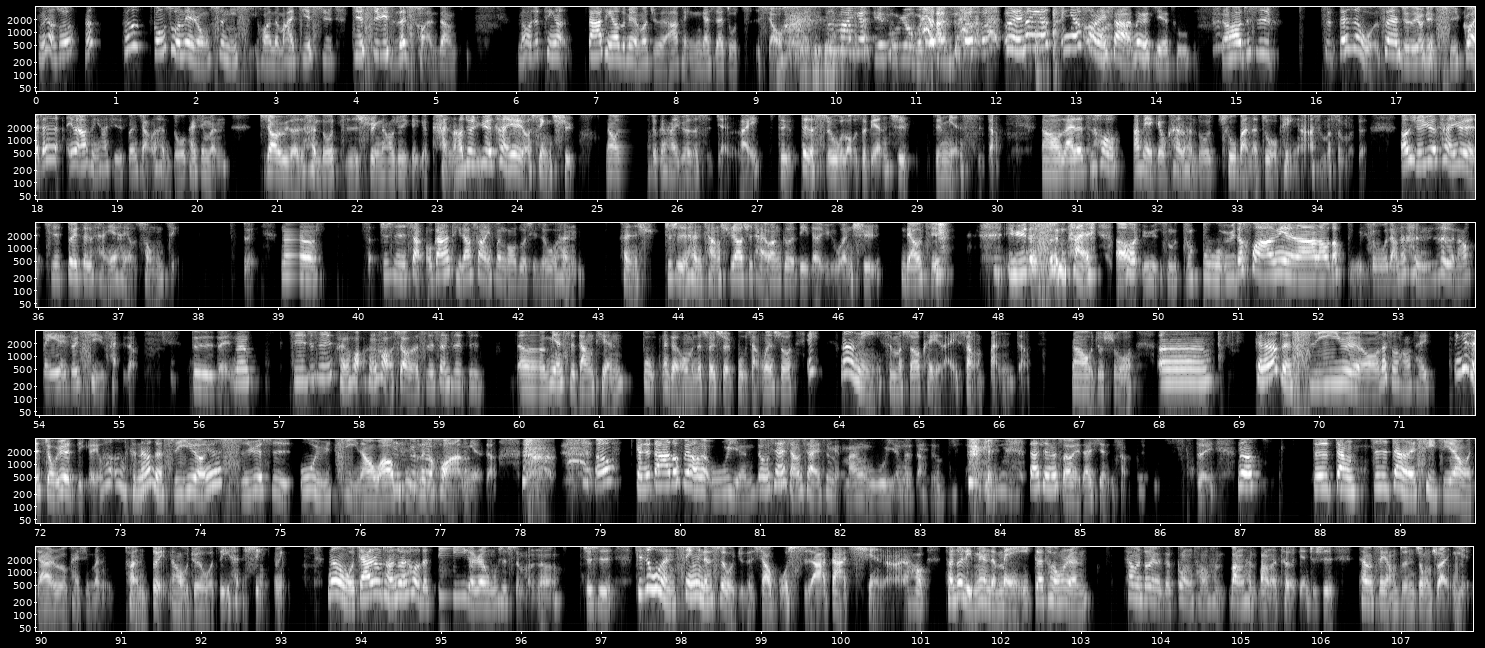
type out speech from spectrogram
我想说，嗯，他说工作内容是你喜欢的吗？还接续接续一直在传这样子，然后我就听到。”大家听到这边有没有觉得阿平应该是在做直销？这 他应该截图给我们看的。对，那应该应该放一下那个截图。然后就是这，但是我虽然觉得有点奇怪，但是因为阿平他其实分享了很多开心门教育的很多资讯，然后就一个一个看，然后就越看越有兴趣，然后就跟他约了时间来这这个十五楼这边去就面试这样。然后来了之后，阿平也给我看了很多出版的作品啊什么什么的。然后觉得越看越其实对这个产业很有憧憬。对，那就是上我刚刚提到上一份工作，其实我很很就是很常需要去台湾各地的语文去了解 鱼的生态，然后鱼什么怎么捕鱼的画面啊，然后到捕捉这样就很热，然后背了一堆器材这样。对对对，那其实就是很好很好笑的是，甚至就是呃面试当天部那个我们的水水部长问说，哎，那你什么时候可以来上班这样？然后我就说，嗯，可能要等十一月哦，那时候好像才应该才九月底而已。我说，嗯，可能要等十一月哦，因为十月是乌鱼季，然后我要补那个画面的。然后感觉大家都非常的无言，但我现在想起来也是蛮蛮无言的这样。对，大家那时候也在现场。对，那就是这样，就是这样的契机让我加入开心门团队，然后我觉得我自己很幸运。那我加入团队后的第一个任务是什么呢？就是，其实我很幸运的是，我觉得肖博士啊、大倩啊，然后团队里面的每一个同仁，他们都有一个共同很棒、很棒的特点，就是他们非常尊重专业。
